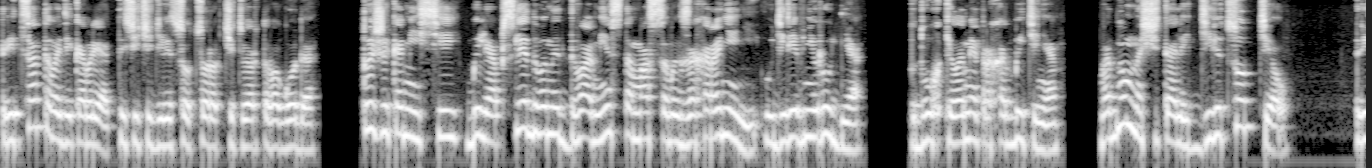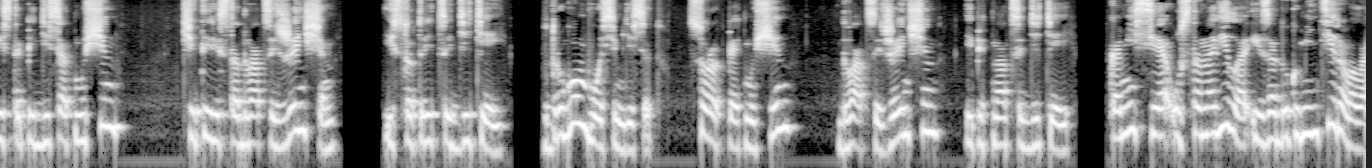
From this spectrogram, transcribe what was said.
30 декабря 1944 года той же комиссией были обследованы два места массовых захоронений у деревни Рудня в двух километрах от Бытиня. В одном насчитали 900 тел, 350 мужчин, 420 женщин и 130 детей. В другом 80, 45 мужчин, 20 женщин и 15 детей. Комиссия установила и задокументировала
